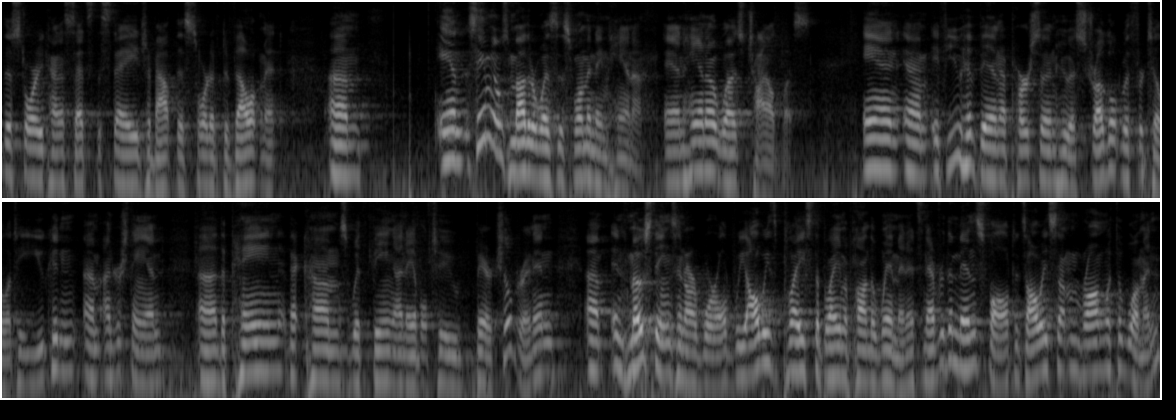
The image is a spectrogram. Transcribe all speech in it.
this story kind of sets the stage about this sort of development. Um, and Samuel's mother was this woman named Hannah, and Hannah was childless. And um, if you have been a person who has struggled with fertility, you can um, understand uh, the pain that comes with being unable to bear children. And um, in most things in our world, we always place the blame upon the women. It's never the men's fault, it's always something wrong with the woman.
